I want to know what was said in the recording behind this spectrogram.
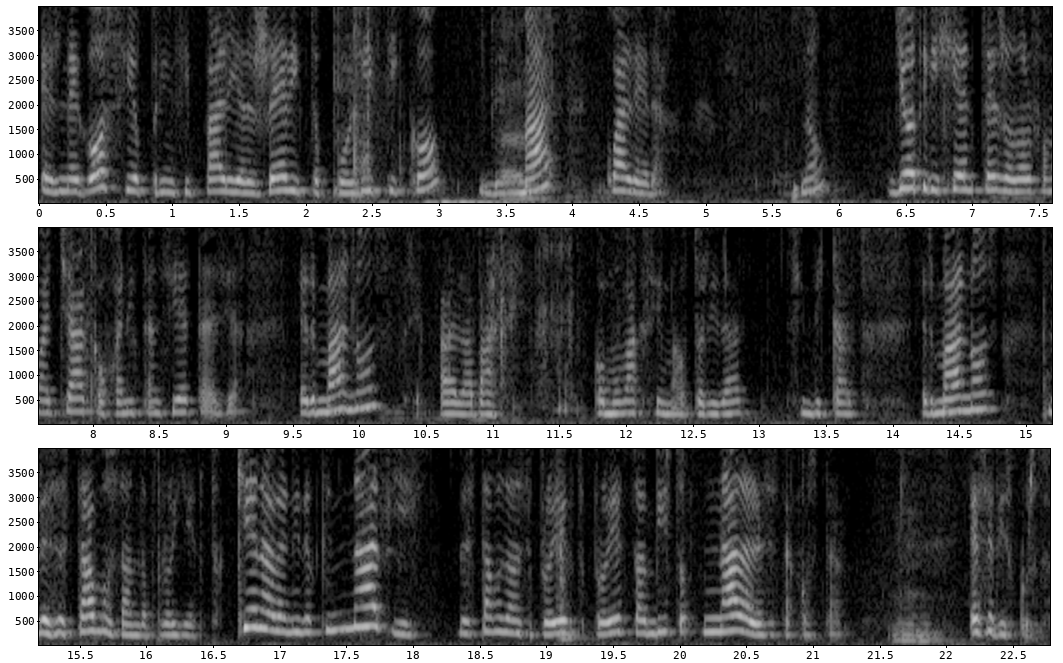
el negocio principal y el rédito político de más, ¿cuál era? ¿No? Yo dirigente, Rodolfo Machaca o Juanita Ancieta, decía, hermanos, a la base, como máxima autoridad sindical. Hermanos, les estamos dando proyecto. ¿Quién ha venido? Que nadie. Le estamos dando este proyecto. Proyecto han visto, nada les está costando. Mm. Ese discurso.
